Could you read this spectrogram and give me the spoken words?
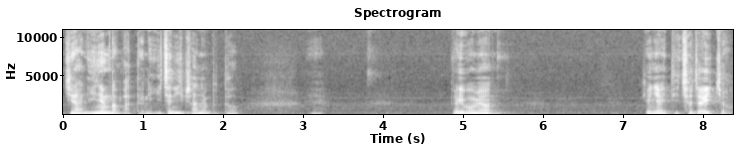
지난 2년간 봤더니 2024년부터 예. 여기 보면 굉장히 뒤쳐져 있죠.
